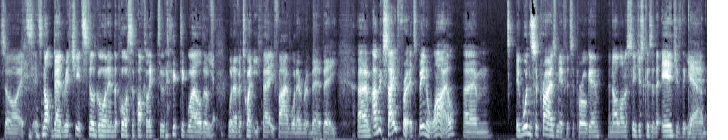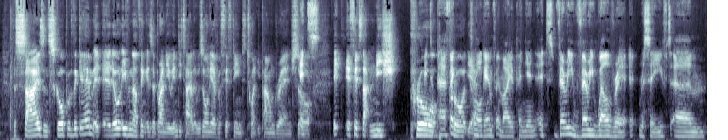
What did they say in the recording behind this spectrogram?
So it's it's not dead, Richie. It's still going in the post-apocalyptic world of Yep. whatever 2035, whatever it may be. Um, I'm excited for it. It's been a while. Um, it wouldn't surprise me if it's a pro game, in all honesty, just because of the age of the Yeah. game, the size and scope of the game. It, it even though I think it's a brand new indie title, it was only ever 15 to 20 pound range. So It's- it, if it's that niche pro, It's a perfect pro, pro, game, in my opinion. It's very, very well re- received. Um,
